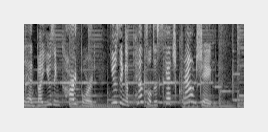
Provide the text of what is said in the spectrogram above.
Head by using cardboard, using a pencil to sketch crown shape.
